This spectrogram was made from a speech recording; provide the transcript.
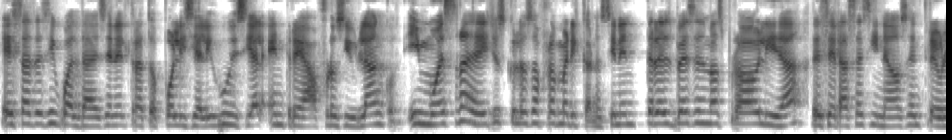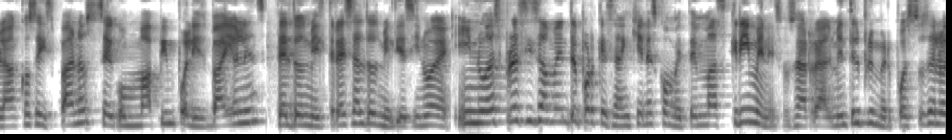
estas desigualdades en el trato policial y judicial entre afros y blancos. Y muestra de ello es que los afroamericanos tienen tres veces más probabilidad de ser asesinados entre blancos e hispanos según Mapping Police Violence del 2013 al 2019. Y no es precisamente porque sean quienes cometen más crímenes, o sea, realmente el primer puesto se lo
